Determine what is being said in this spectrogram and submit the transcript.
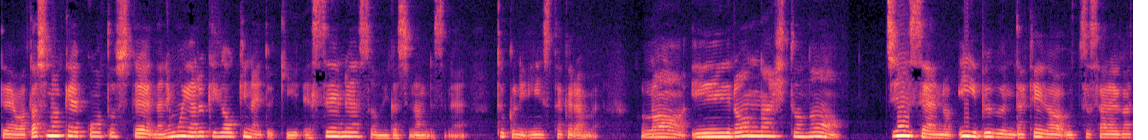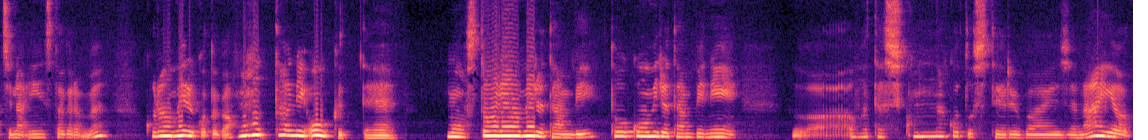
で、私の傾向として何もやる気が起きないとき、SNS を見がちなんですね。特にインスタグラム。このいろんな人の人生のいい部分だけが映されがちなインスタグラムこれを見ることが本当に多くってもうストーリーを見るたんび投稿を見るたんびにうわー私こんなことしてる場合じゃないよっ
